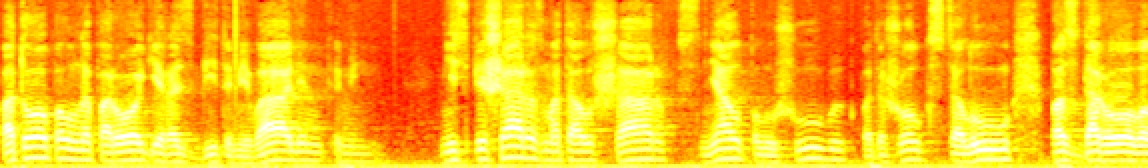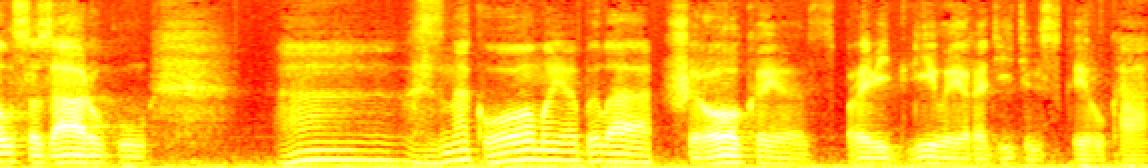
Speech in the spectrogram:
потопал на пороге разбитыми валенками, не спеша размотал шарф, снял полушубок, подошел к столу, поздоровался за руку. Ах, знакомая была широкая, справедливая родительская рука.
